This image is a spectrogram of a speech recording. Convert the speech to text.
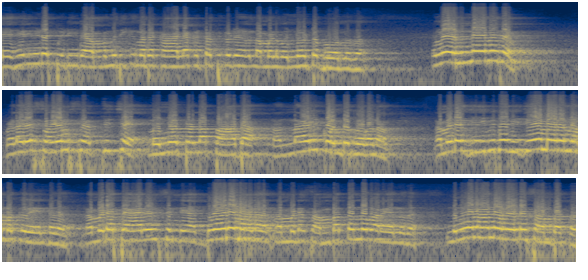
ലഹരിയുടെ പിടിയിൽ അമർന്നിരിക്കുന്ന ഒരു കാലഘട്ടത്തിലൂടെയാണ് നമ്മൾ മുന്നോട്ട് പോകുന്നത്. നിങ്ങൾ എല്ലാവരും വളരെ സ്വയം ശ്രദ്ധിച്ച് മുന്നോട്ടുള്ള പാത നന്നായി കൊണ്ടുപോകണം. നമ്മുടെ ജീവിത വിജയമാണ് നമുക്ക് വേണ്ടത്. നമ്മുടെ പാരൻസിന്റെ അധ്വാനമാണ് നമ്മുടെ സമ്പത്ത് എന്ന് പറയുന്നത്. നിങ്ങളാണ് അവരുടെ സമ്പത്ത്.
